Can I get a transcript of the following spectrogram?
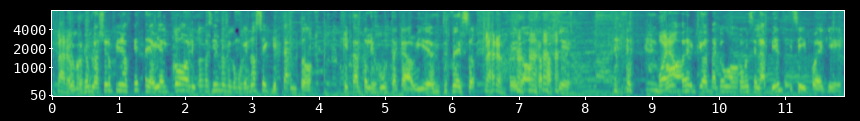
Claro. Pero por ejemplo, ayer fui a una fiesta y había alcohol y cosas así, entonces como que no sé qué tanto, qué tanto les gusta cada video y todo eso. Claro. Pero capaz que Bueno, vamos a ver qué onda, cómo, cómo es el ambiente. Y sí, puede que,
